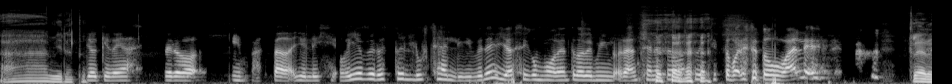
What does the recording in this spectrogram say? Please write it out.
Ah, mira tú. Yo quedé así, pero impactada. Yo le dije, oye, pero esto es lucha libre. Yo así como dentro de mi ignorancia en ese momento dije, esto parece todo vale. Claro.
